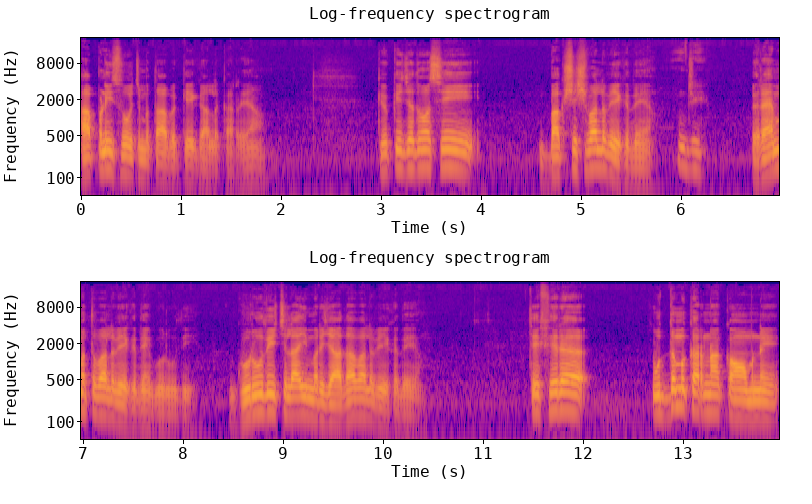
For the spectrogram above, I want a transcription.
ਆਪਣੀ ਸੋਚ ਮੁਤਾਬਕ ਇਹ ਗੱਲ ਕਰ ਰਿਹਾ। ਕਿਉਂਕਿ ਜਦੋਂ ਅਸੀਂ ਬਖਸ਼ਿਸ਼ ਵੱਲ ਵੇਖਦੇ ਹਾਂ ਜੀ। ਰਹਿਮਤ ਵੱਲ ਵੇਖਦੇ ਹਾਂ ਗੁਰੂ ਦੀ ਗੁਰੂ ਦੀ ਚਲਾਈ ਮਰਜ਼ਾਦਾ ਵੱਲ ਵੇਖਦੇ ਹਾਂ ਤੇ ਫਿਰ ਉਦਮ ਕਰਨਾ ਕੌਮ ਨੇ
